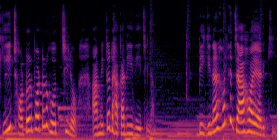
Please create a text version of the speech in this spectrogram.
কি ছটর পটর হচ্ছিল, আমি তো ঢাকা দিয়ে দিয়েছিলাম। বিগিনার হলে যা হয় আর কি।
